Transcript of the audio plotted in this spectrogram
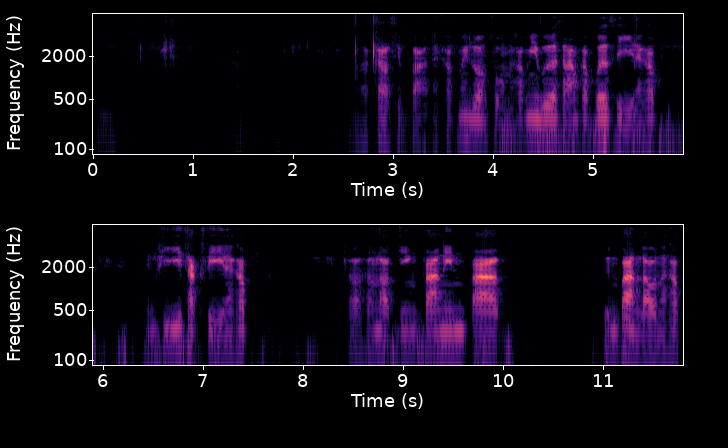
ตรงนี้ครับม้วนละเก้าสิบาทนะครับ ไม่รวมส่งนะครับ มีเบอร์สามกับเบอร์สี่นะครับ เป็น PE ถักสีนะครับ ก็สำหรับยิงปลานินปลาพื้นบ้านเรานะครับ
